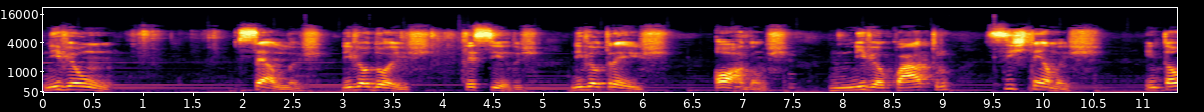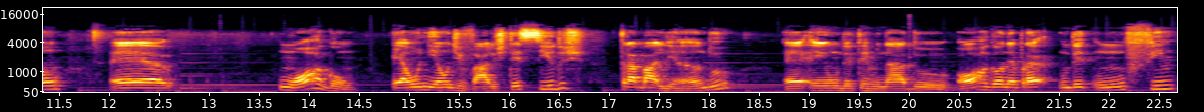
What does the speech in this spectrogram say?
Nível 1, células. Nível 2, tecidos. Nível 3, órgãos. Nível 4, sistemas. Então, é, um órgão é a união de vários tecidos trabalhando é, em um determinado órgão né, para um, um fim,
